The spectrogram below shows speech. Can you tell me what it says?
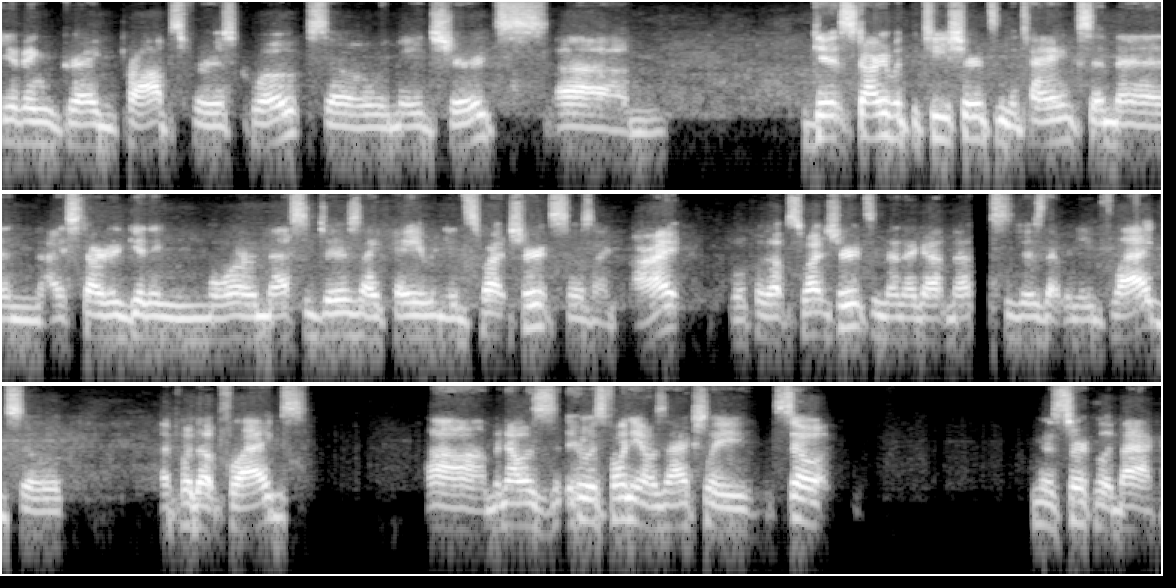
giving Greg props for his quote. So we made shirts. Um, get started with the t-shirts and the tanks, and then I started getting more messages like, "Hey, we need sweatshirts." So I was like, "All right, we'll put up sweatshirts." And then I got messages that we need flags, so I put up flags. Um, and I was it was funny. I was actually so I'm gonna circle it back.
